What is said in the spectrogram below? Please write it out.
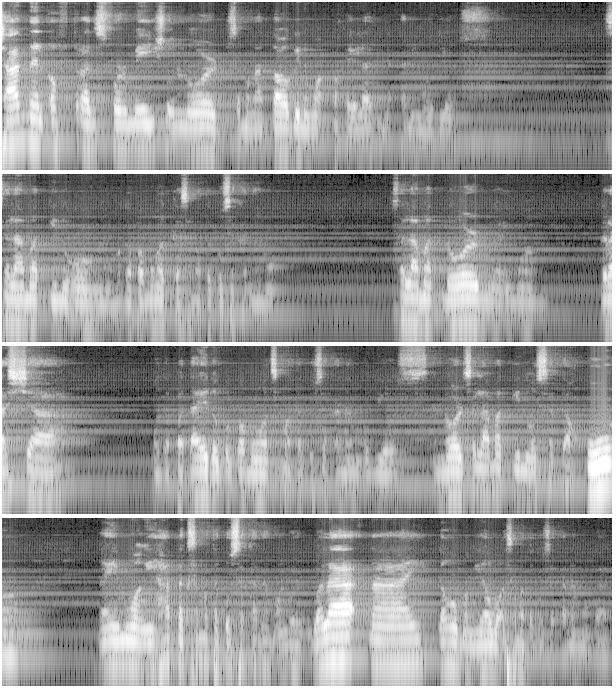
channel of transformation, Lord, sa mga tao ginawa pa kailan na kanimo, Diyos. Salamat, Ginoo, nga magapamuhat ka sa mata ko sa kanimo. Salamat, Lord, nga imong grasya, magapadayod o pagpamuhat sa mata ko sa kanimo, Diyos. And Lord, salamat, Ginoo, sa gahom nga imo ang ihatag sa mata ko sa kanimo, Lord. Wala na gahom ang yawa sa mata ko sa kanimo, God.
